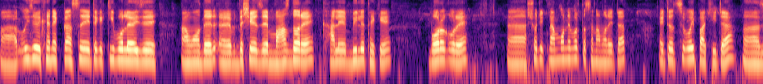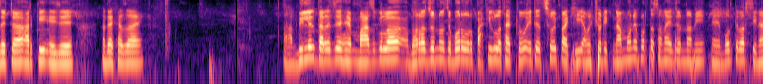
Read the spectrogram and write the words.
আর ওই যে এখানে একটা আছে, এটাকে কি বলে, ওই যে আমাদের দেশে যে মাছ ধরে খালে বিলে থেকে বড় করে সঠিক নাম মনে পড়তেছে না আমার এটার। এটা হচ্ছে ওই পাখিটা যেটা আর কি এই যে দেখা যায় বিলের দ্বারে যে মাছগুলা ধরার জন্য যে বড় বড় পাখিগুলো থাকতো, এটা হচ্ছে ওই পাখি। আমি সঠিক নাম মনে পড়তেছে না এই জন্য আমি বলতে পারছি না।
